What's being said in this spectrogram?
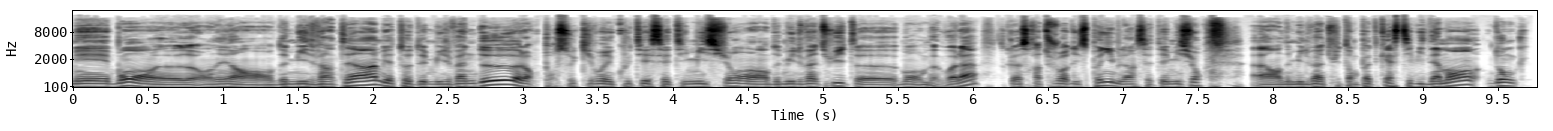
Mais bon, euh, on est en 2021, bientôt 2022. Alors pour ceux qui vont écouter cette émission en 2028, euh, bon ben voilà, parce qu'elle sera toujours disponible hein, cette émission euh, en 2028 en podcast évidemment. Donc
